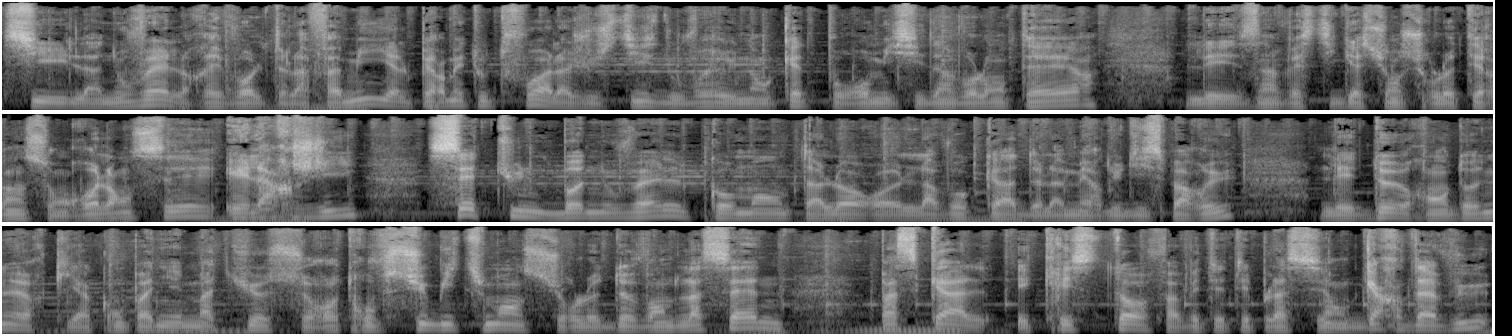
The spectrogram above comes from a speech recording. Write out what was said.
Si la nouvelle révolte la famille, elle permet toutefois à la justice d'ouvrir une enquête pour homicide involontaire. Les investigations sur le terrain sont relancées, élargies. C'est une bonne nouvelle, commente alors l'avocat de la mère du disparu. Les deux randonneurs qui accompagnaient Mathieu se retrouvent subitement sur le devant de la scène. Pascal et Christophe avaient été placés en garde à vue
